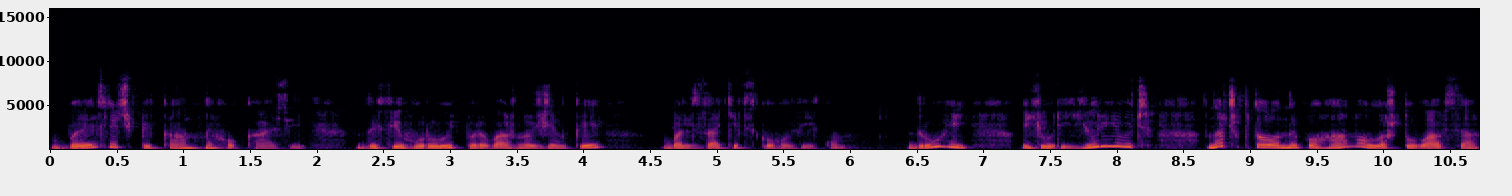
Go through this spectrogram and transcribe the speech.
безліч пікантних оказій, де фігурують переважно жінки бальзаківського віку. Другий Юрій Юрійович начебто непогано влаштувався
